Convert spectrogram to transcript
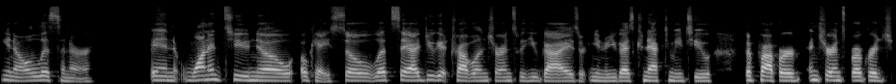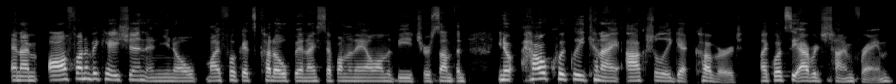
you know a listener and wanted to know okay so let's say i do get travel insurance with you guys or you know you guys connect me to the proper insurance brokerage and i'm off on a vacation and you know my foot gets cut open i step on a nail on the beach or something you know how quickly can i actually get covered? Like what's the average time frame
